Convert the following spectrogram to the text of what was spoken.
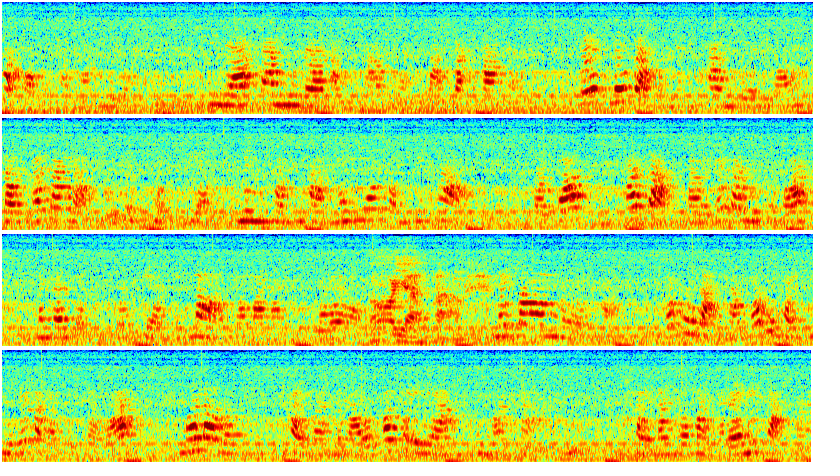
ขับออกไปทางน้ำเหลืองทีนี้การดูแลหลังทำเนี่ยหลังจากทำเนี่ยเนื่องเนื่องจากมันเป็นความเย็นเนาะเราก็จะแบบรู้สึกเขียวๆนิดนึงทำทำไม่ม่วงตรงที่เข่า แล้วก็ถ้าจับไปก็จะรู้สึกว่ามันจะเสียวๆเสียวๆนิดหน่อยประมาณนาทีแรกต้องเอายาทาไหมเนี่ยไม่ต้องเลยค่ะ ก็คือหลังทำก็คือใช้ชีวิตได้ปกติแต่ว่า เมื่อเราลดไขมันไปแล้วก็พยายามคุมอาหารไขมันตัวใหม่จะได้ไม่กลับมา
